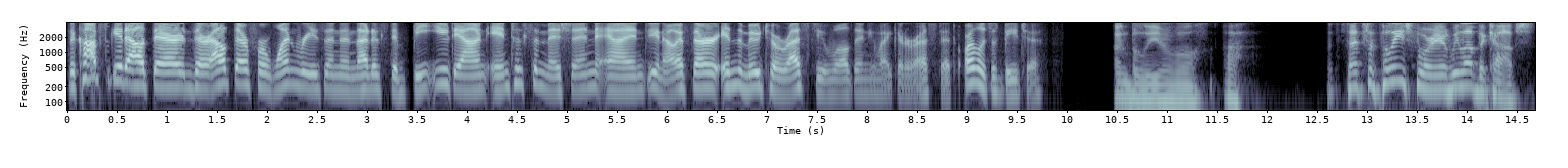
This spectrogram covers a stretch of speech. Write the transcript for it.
The cops get out there. They're out there for one reason, and that is to beat you down into submission. And you know, if they're in the mood to arrest you, well, then you might get arrested, or they'll just beat you. Unbelievable. Ugh. That's that's the police for you. We love the cops.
